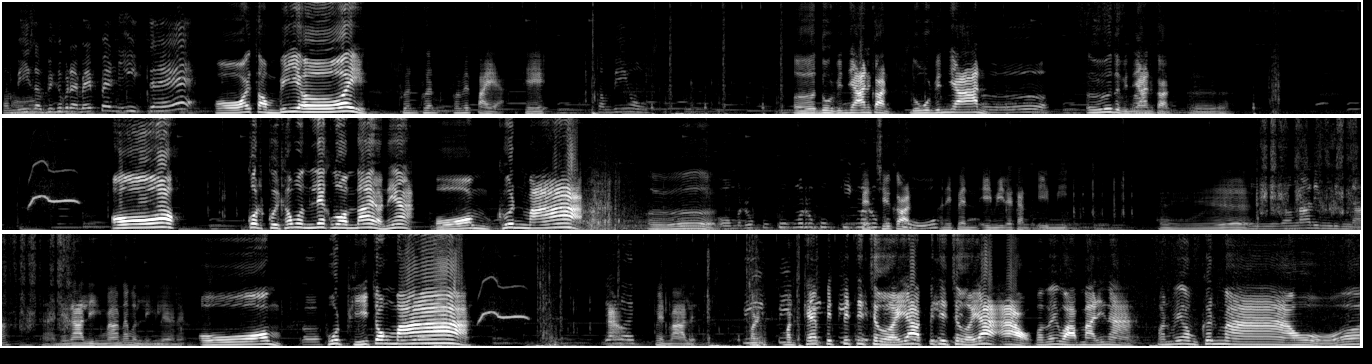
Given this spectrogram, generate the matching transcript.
ซอมบี้ซอมบี้ขึ้นไปไหนไม่เป็นอีกเจ๊โอ้ยซอมบี้เอ้ยเพื่อนเพื่อนเพื่อนไม่ไปอะเจ๊ซอมบี้งงเออดูดวิญญาณก่อน ดูดวิญญาณ เออเออดูดวิญญาณก่อน เอออ๋อ กดคุยข้างบนเรียกรวมได้เหรอเนี่ย โอมขึ้นมา เออ โอ้มารุกกุ๊กกุ๊กมารุกกุ๊กกิ๊กเปลี่ยนมารุกชื่อก่อนกุ๊กอันนี้เป็นเอมิแล้วกัน เอมิ เออหูนี่ต้องหน้าลิงลิงนะอ่าอันนี้หน้าลิงมากน่าเหมือนลิงเลยเนี่ย โอม เออพูดผีจงมาเรียกอ้าวเลยไม่เห็นมาเลยปี๊มันดปี๊ดมันแค่ปิดปิดปี๊เฉยๆอะปิดเฉยๆอะอ้าวมันไม่วาร์ปมานี่นา มันไม่ยอมขึ้นมา โอ้โห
